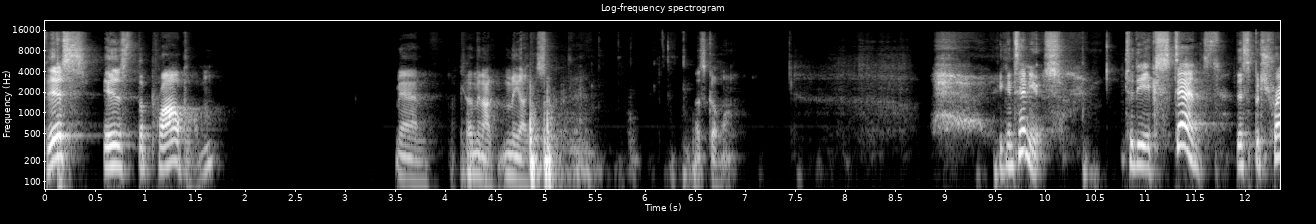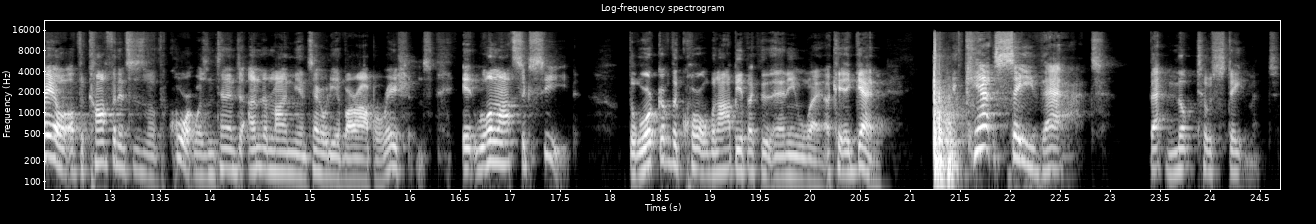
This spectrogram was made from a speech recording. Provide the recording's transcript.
This is the problem. Man, let me not let me not Let's go on. He continues. To the extent this betrayal of the confidences of the court was intended to undermine the integrity of our operations, it will not succeed. The work of the court will not be affected in any way. Okay, again, you can't say that, that milk toast statement,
